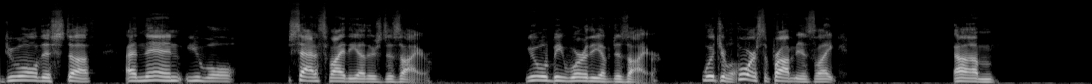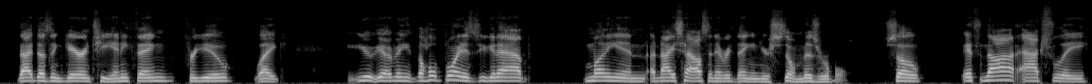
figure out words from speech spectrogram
do all this stuff and then you will satisfy the other's desire you will be worthy of desire which of course the problem is like um that doesn't guarantee anything for you like you i mean the whole point is you can have money and a nice house and everything, and you're still miserable. So it's not actually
